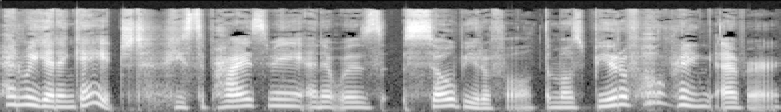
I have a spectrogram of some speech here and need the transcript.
and we get engaged. He surprised me, and it was so beautiful the most beautiful ring ever.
